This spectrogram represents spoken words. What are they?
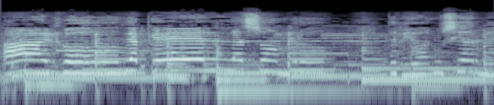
Algo de aquel asombro debió anunciarme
